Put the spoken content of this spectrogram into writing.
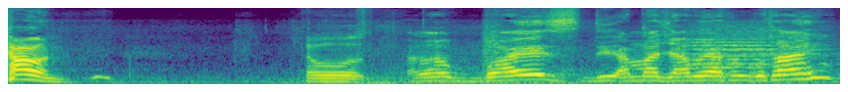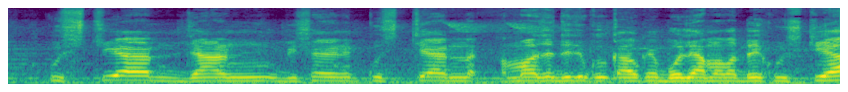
Shawon তো হ্যালো বয়েজ আমরা যাব এখন কোথায়? কুষ্টিয়ার যার বিষয়ে কুষ্টিয়ার আমরা যদি কাউকে বলি আমাদের কুষ্টিয়া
